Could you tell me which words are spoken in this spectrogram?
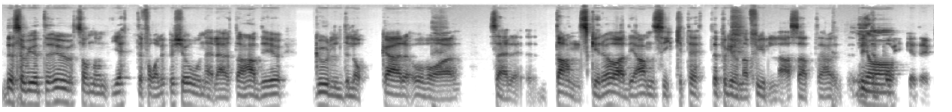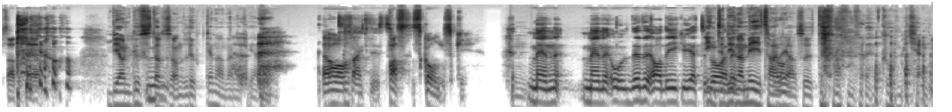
det såg ju inte ut som någon jättefarlig person heller, utan han hade ju guldlockar och var så här danskröd i ansiktet på grund av fylla. Så att, han- liten Ja. pojke typ. Så att, eh, Björn Gustafsson-looken hade han lite grann. ja, Faktiskt. fast skånsk. Mm. Men, men och det, ja, det gick ju jättebra. Inte Dynamit-Harry Ja. alltså, utan komikern.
